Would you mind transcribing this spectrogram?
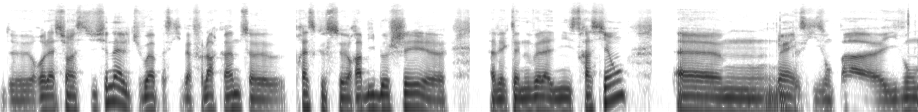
de relations institutionnelles, tu vois, parce qu'il va falloir quand même presque se rabibocher avec la nouvelle administration. Euh, Parce qu'ils ont pas, euh, ils vont,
